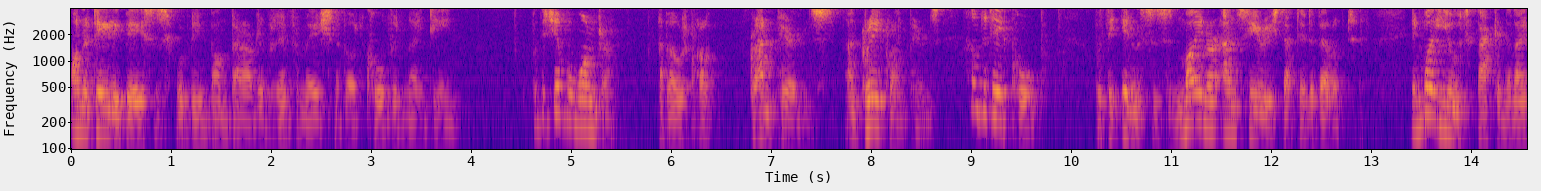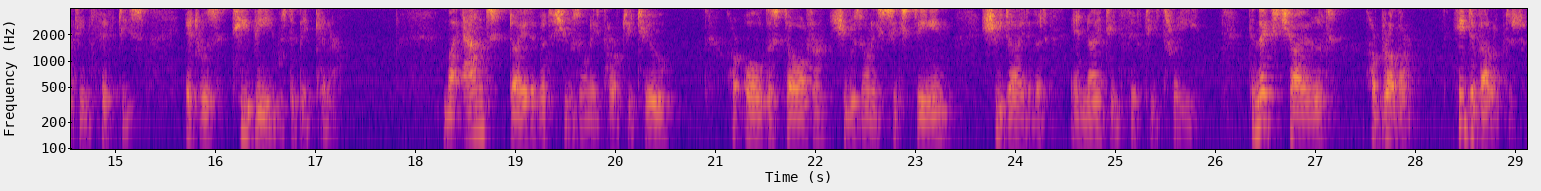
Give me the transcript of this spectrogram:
on a daily basis we're being bombarded with information about COVID-19. But did you ever wonder about our grandparents and great-grandparents? How did they cope with the illnesses, minor and serious, that they developed? In my youth, back in the 1950s, it was TB was the big killer. My aunt died of it, she was only 32. Her oldest daughter, she was only 16, she died of it in 1953. The next child, her brother, he developed it.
